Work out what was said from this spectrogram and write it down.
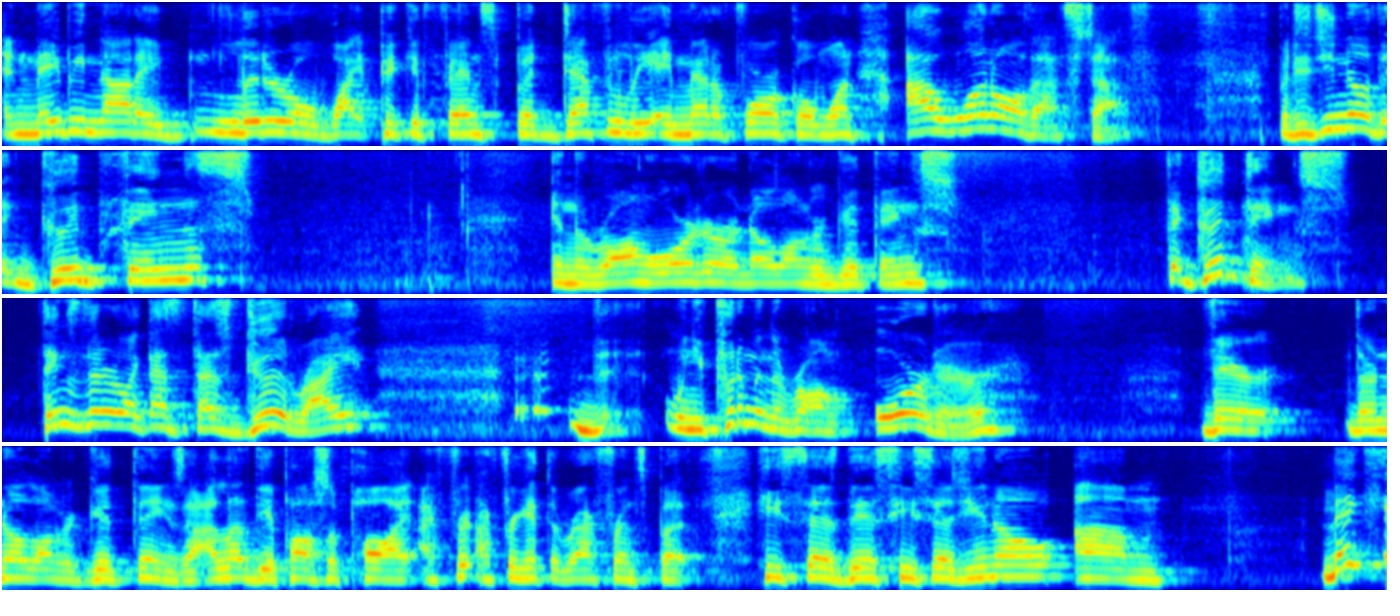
and maybe not a literal white picket fence, but definitely a metaphorical one. I want all that stuff. But did you know that good things in the wrong order are no longer good things? That good things, things that are like that's that's good, right? When you put them in the wrong order, they're they're no longer good things. I love the Apostle Paul. I, I forget the reference, but he says this. He says, you know, um, making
